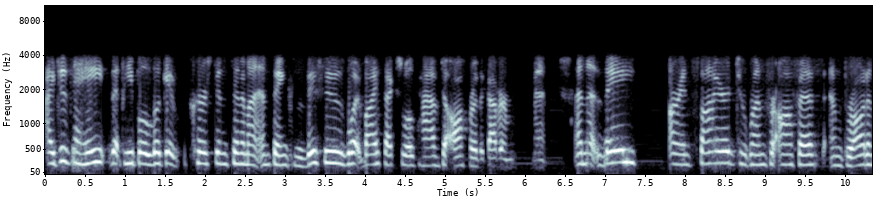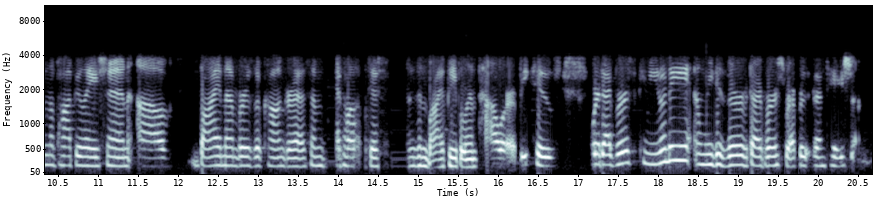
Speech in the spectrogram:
I just hate that people look at Kyrsten Sinema and think this is what bisexuals have to offer the government, and that they are inspired to run for office and broaden the population of bi members of Congress and bi politicians and bi people in power because we're a diverse community and we deserve diverse representation.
